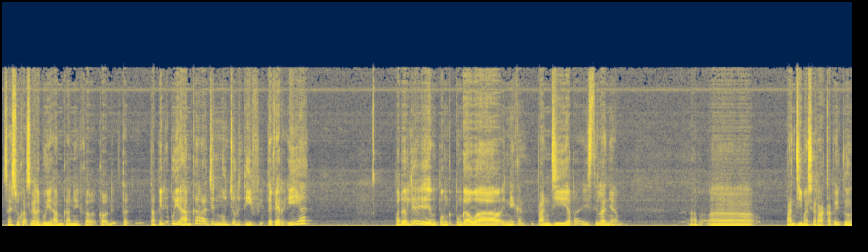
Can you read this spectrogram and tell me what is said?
Saya suka sekali Buya Hamka nih kalau kalau tapi Buya Hamka rajin muncul di TV TVRI ya. Padahal dia yang penggawa ini kan Panji apa istilahnya apa, uh, Panji Masyarakat itu.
